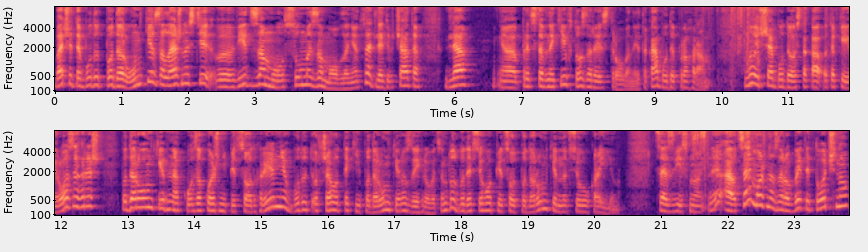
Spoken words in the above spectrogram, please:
Бачите, будуть подарунки в залежності е, від замов, суми замовлення. Це для дівчата, для представників, хто зареєстрований. Така буде програма. Ну і ще буде ось така, отакий розіграш подарунків. На, За кожні 500 гривень будуть ще от такі подарунки розігруватися. Ну, Тут буде всього 500 подарунків на всю Україну. Це, звісно, а це можна заробити точно.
